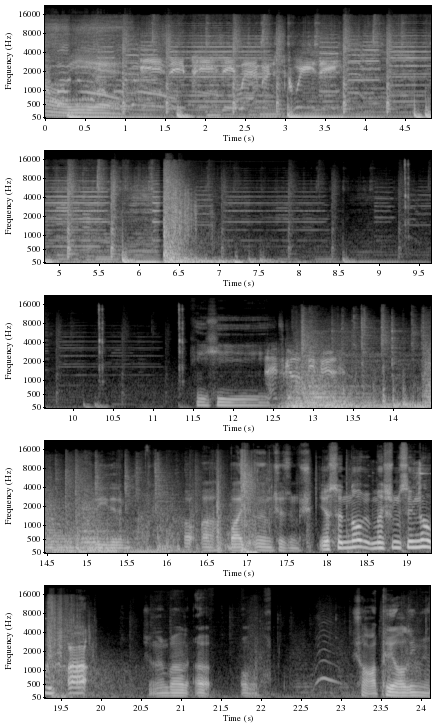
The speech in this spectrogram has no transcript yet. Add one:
Oh yeah. Hihi. Hadi gidelim. Aa, ah, bağcıklarım çözülmüş. Ya sen ne yapıyorsun? Ben şimdi seni ne yapayım? Aa. Şunları bağlı. Aa. Oh. Şu AP'yi alayım ya.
